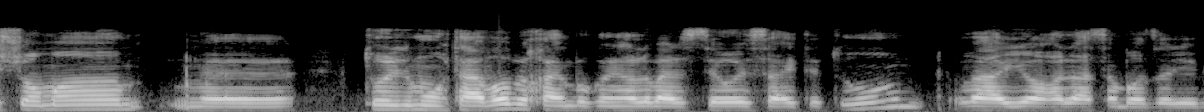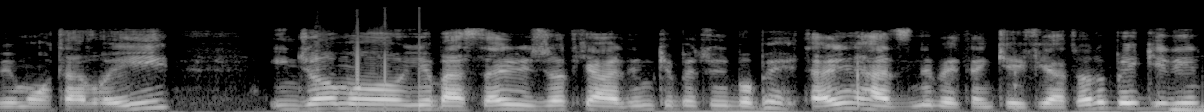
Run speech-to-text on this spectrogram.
شما تولید محتوا بخوایم بکنید حالا برای SEO سایتتون و یا حالا اصلا بازاریابی محتوایی. اینجا ما یه بستری ایجاد کردیم که بتونید با بهترین هزینه بهترین کیفیت ها رو بگیرید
